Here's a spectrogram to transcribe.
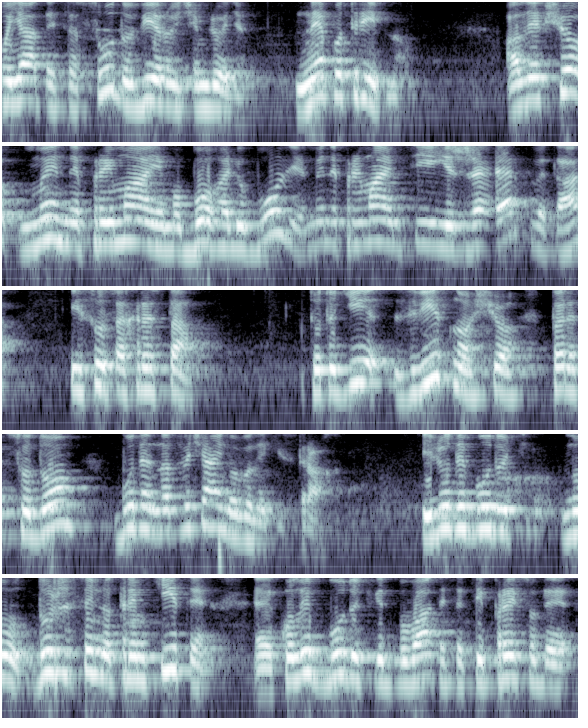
боятися суду віруючим людям не потрібно. Але якщо ми не приймаємо Бога любові, ми не приймаємо цієї жертви, так, Ісуса Христа, то тоді, звісно, що перед судом буде надзвичайно великий страх. І люди будуть ну, дуже сильно тремтіти, е, коли будуть відбуватися ці присуди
